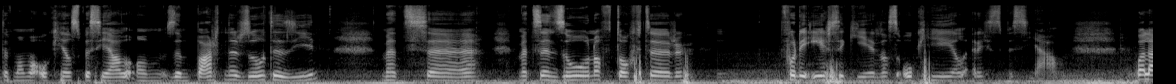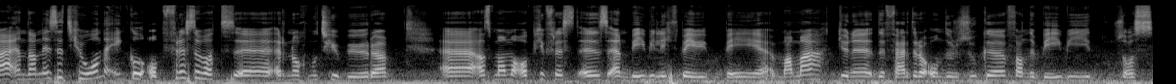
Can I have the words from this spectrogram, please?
de mama ook heel speciaal om zijn partner zo te zien. Met, met zijn zoon of dochter voor de eerste keer. Dat is ook heel erg speciaal. Voilà, en dan is het gewoon enkel opfrissen wat uh, er nog moet gebeuren. Uh, als mama opgefrist is en baby ligt bij, bij uh, mama, kunnen de verdere onderzoeken van de baby, zoals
